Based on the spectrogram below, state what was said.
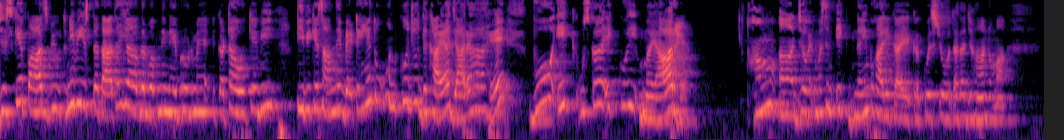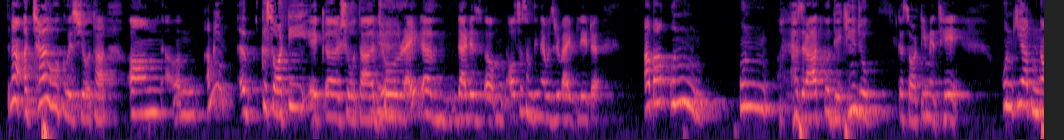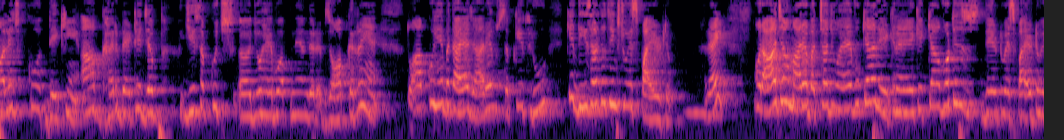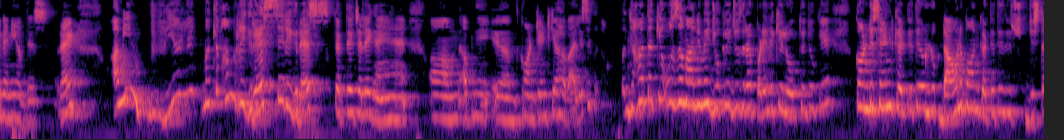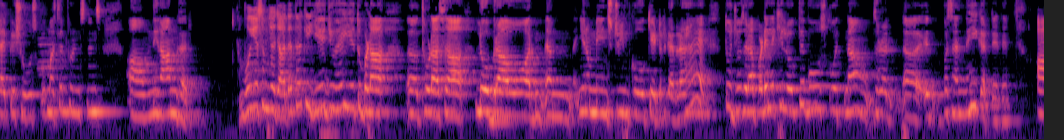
جس کے پاس بھی اتنی بھی استطاعت ہے یا اگر وہ اپنے نیبرہڈ میں اکٹھا ہو کے بھی ٹی وی کے سامنے بیٹھے ہیں تو ان کو جو دکھایا جا رہا ہے وہ ایک اس کا ایک کوئی معیار ہے ہم جو ایک نئی بخاری کا ایک کوئز جو ہوتا تھا جہاں نما اتنا اچھا وہ کوئز شو تھا um, um, کسوٹی ایک شو uh, تھا جو right that is also something was later اب آپ ان ان حضرات کو دیکھیں جو کسوٹی میں تھے ان کی آپ نالج کو دیکھیں آپ گھر بیٹھے جب یہ سب کچھ uh, جو ہے وہ اپنے اندر ابزارو کر رہے ہیں تو آپ کو یہ بتایا جا رہا ہے اس سب کے تھرو کہ these are the things to aspire to right اور آج ہمارا بچہ جو ہے وہ کیا دیکھ رہے کہ کیا what is there to aspire to any of this right I mean we are like مطلب ہم ریگریس سے ریگریس کرتے چلے گئے ہیں اپنے کانٹینٹ کے حوالے سے یہاں تک کہ اس زمانے میں جو کہ جو ذرا پڑھے لکھے لوگ تھے جو کہ کانڈیسینڈ کرتے تھے اور لک ڈاؤن اپون کرتے تھے جس ٹائپ کے شوز کو مثلاً فار انسٹنس نیلام گھر وہ یہ سمجھا جاتا تھا کہ یہ جو ہے یہ تو بڑا تھوڑا سا لو براؤ اور یو نو مین اسٹریم کو کیٹر کر رہا ہے تو جو ذرا پڑھے لکھے لوگ تھے وہ اس کو اتنا ذرا پسند نہیں کرتے تھے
